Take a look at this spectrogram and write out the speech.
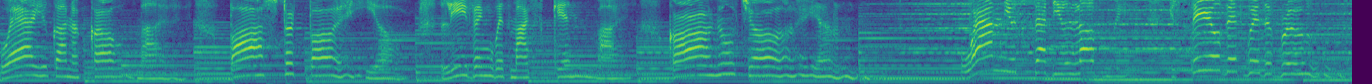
Where you gonna go, my bastard boy? You're leaving with my skin, my carnal joy. And when you said you loved me, you sealed it with a bruise.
